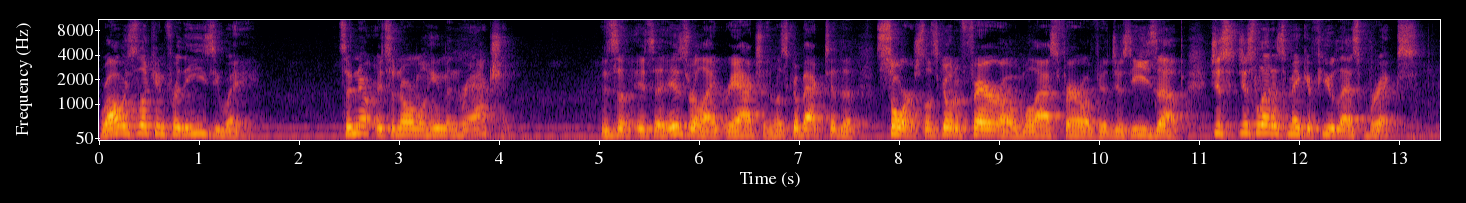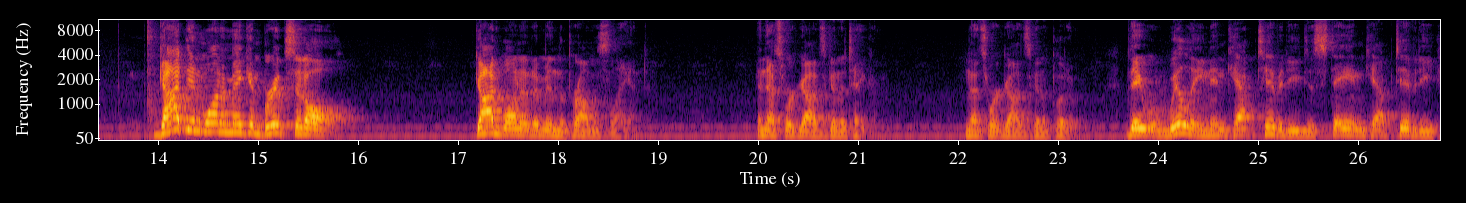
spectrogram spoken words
We're always looking for the easy way. It's a, no, it's a normal human reaction. It's, a, it's an Israelite reaction. Let's go back to the source. Let's go to Pharaoh and we'll ask Pharaoh if he'll just ease up. Just, just let us make a few less bricks. God didn't want him bricks at all. God wanted him in the promised land. And that's where God's going to take him. And that's where God's going to put him. They were willing in captivity to stay in captivity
